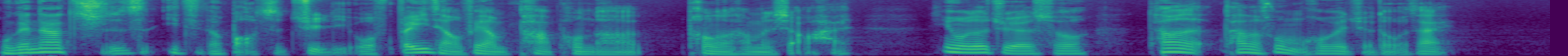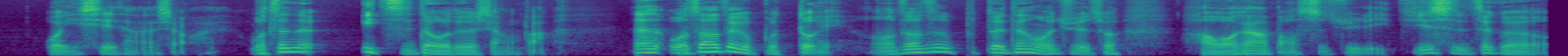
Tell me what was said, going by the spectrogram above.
我跟他侄子一直都保持距离，我非常非常怕碰到碰到他们小孩，因为我都觉得说，他的他的父母会不会觉得我在猥亵他的小孩？我真的一直都有这个想法，但是我知道这个不对，我知道这个不对，但我觉得说，好，我跟他保持距离，即使这个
